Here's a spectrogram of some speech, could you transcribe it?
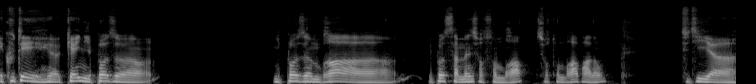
Écoutez, euh, Kane, il pose. un- pose un bras. euh, il pose sa main sur son bras. Sur ton bras, pardon. Tu dis euh,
